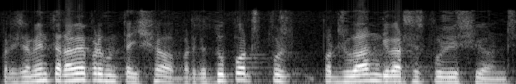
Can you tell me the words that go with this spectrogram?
precisament t'anava a preguntar això, perquè tu pots, pots jugar en diverses posicions.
